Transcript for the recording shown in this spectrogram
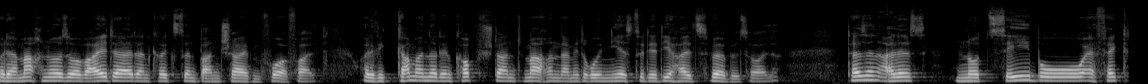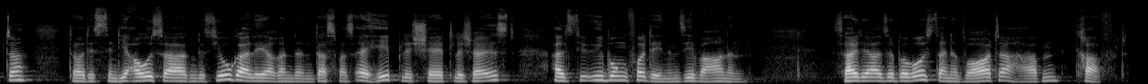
Oder mach nur so weiter, dann kriegst du einen Bandscheibenvorfall. Oder wie kann man nur den Kopfstand machen, damit ruinierst du dir die Halswirbelsäule. Das sind alles Nocebo-Effekte. Dort sind die Aussagen des Yoga-Lehrenden das, was erheblich schädlicher ist, als die Übungen, vor denen sie warnen. Sei dir also bewusst, deine Worte haben Kraft.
